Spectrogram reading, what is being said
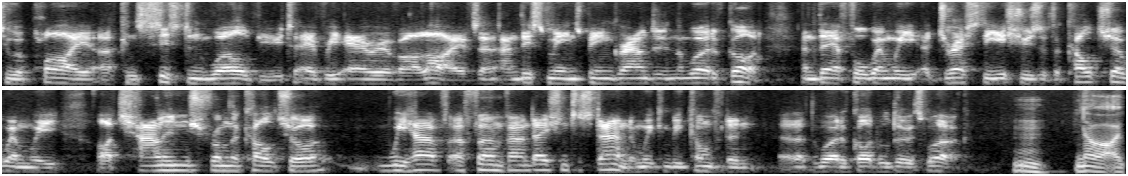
to apply a consistent worldview to every area of our lives. And, and, this means being grounded in the Word of God. And therefore, when we address the issues of the culture, when we are challenged from the culture, we have a firm foundation to stand and we can be confident that the Word of God will do its work. Mm. No, I,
